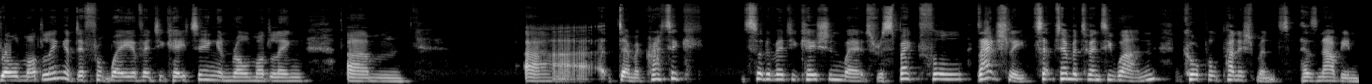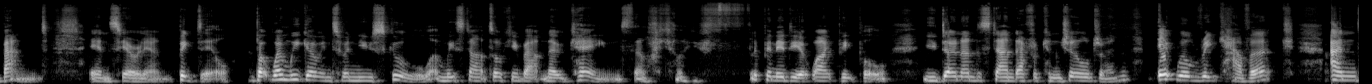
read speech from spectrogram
role modeling, a different way of educating and role modeling um, uh, democratic sort of education where it's respectful. Actually, September 21, corporal punishment has now been banned in Sierra Leone. Big deal. But when we go into a new school and we start talking about no canes, they're like, oh, you flipping idiot white people. You don't understand African children. It will wreak havoc. And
